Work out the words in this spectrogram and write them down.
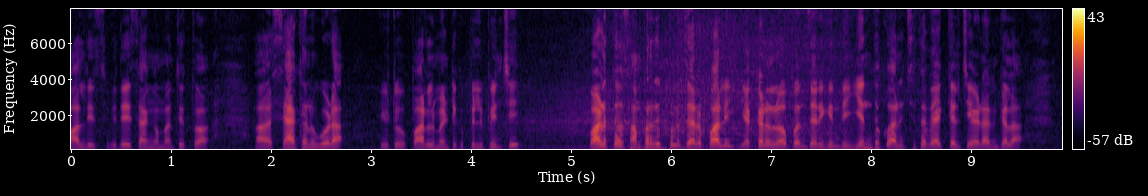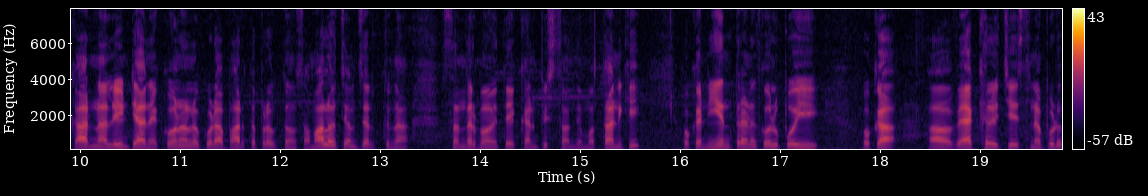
మాల్దీవ్స్ విదేశాంగ మంత్రిత్వ శాఖను కూడా ఇటు పార్లమెంటుకు పిలిపించి వాళ్ళతో సంప్రదింపులు జరపాలి ఎక్కడ లోపం జరిగింది ఎందుకు అనుచిత వ్యాఖ్యలు చేయడానికి గల కారణాలు ఏంటి అనే కోణంలో కూడా భారత ప్రభుత్వం సమాలోచనలు జరుపుతున్న సందర్భం అయితే కనిపిస్తోంది. మొత్తానికి ఒక నియంత్రణ కోల్పోయి ఒక వ్యాఖ్యలు చేసినప్పుడు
